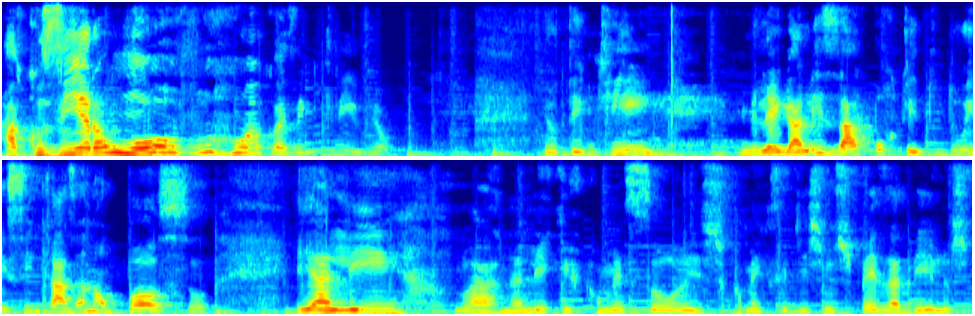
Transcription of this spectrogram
a cozinha era um ovo, uma coisa incrível. Eu tenho que me legalizar, porque tudo isso em casa não posso. E ali, guarda, ali que começou os, como é que se diz, os pesadelos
